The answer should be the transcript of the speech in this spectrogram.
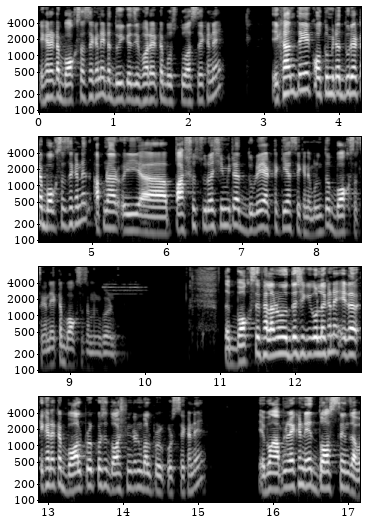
এখানে একটা বক্স আছে এখানে, এটা দুই কেজি ভরের একটা বস্তু আছে এখানে। এখান থেকে কত মিটার দূরে একটা বক্স আছে এখানে? আপনার ওই পাঁচশো চুরাশি মিটার দূরে একটা কি আছে এখানে বলুন তো? বক্স আছে এখানে, একটা বক্স আছে মনে করুন। তো বক্সে ফেলানোর উদ্দেশ্যে কি করল এখানে? এটা, এখানে একটা বল প্রয়োগ করছে, দশ নিউটন বল প্রয়োগ করছে এখানে। এবং আপনার এখানে দশ সেকেন্ড যাব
